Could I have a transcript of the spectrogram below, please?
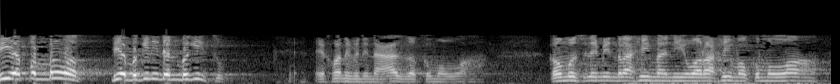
Dia pembelot. Dia begini dan begitu. Ikhwan ibn a'azakumullah. Kaum muslimin rahimani wa rahimakumullah.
